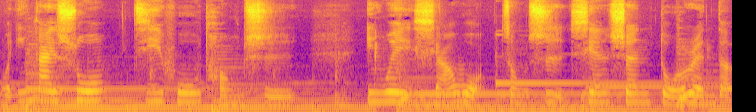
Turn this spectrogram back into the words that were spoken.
我应该说，几乎同时。因为小我总是先声夺人的，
